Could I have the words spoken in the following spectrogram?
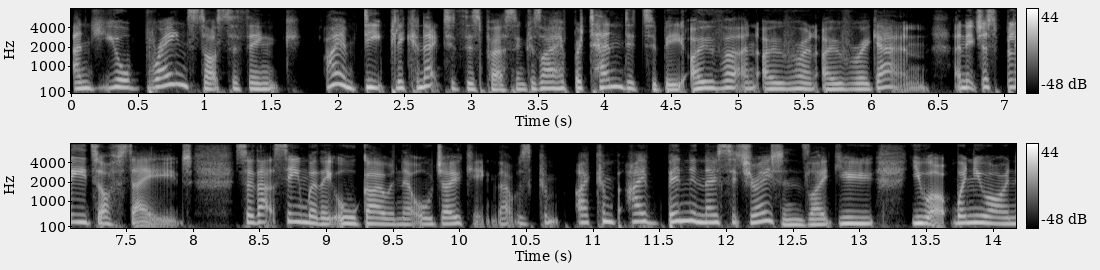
and your brain starts to think. I am deeply connected to this person because I have pretended to be over and over and over again, and it just bleeds off stage. So that scene where they all go and they're all joking, that was I com- I've been in those situations. Like you, you are when you are in,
